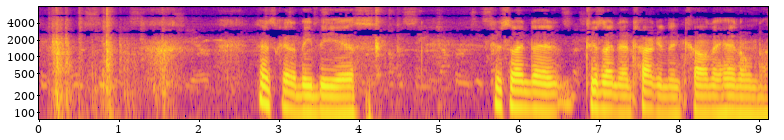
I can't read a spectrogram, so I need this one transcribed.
taking more serious this year. That's gotta be BS. Of the same numbers as Just like that, just like that target targeting call they had on the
